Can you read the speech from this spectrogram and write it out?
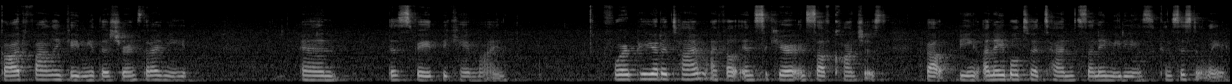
God finally gave me the assurance that I need, and this faith became mine. For a period of time, I felt insecure and self conscious about being unable to attend Sunday meetings consistently,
